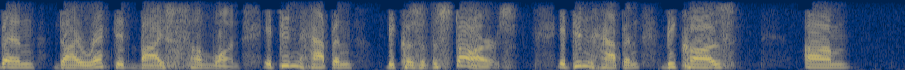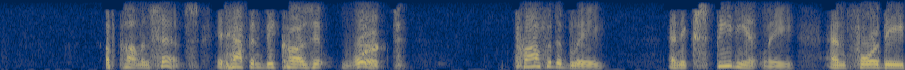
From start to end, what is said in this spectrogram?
been directed by someone. It didn't happen because of the stars. It didn't happen because um, of common sense. It happened because it worked profitably and expediently and for the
